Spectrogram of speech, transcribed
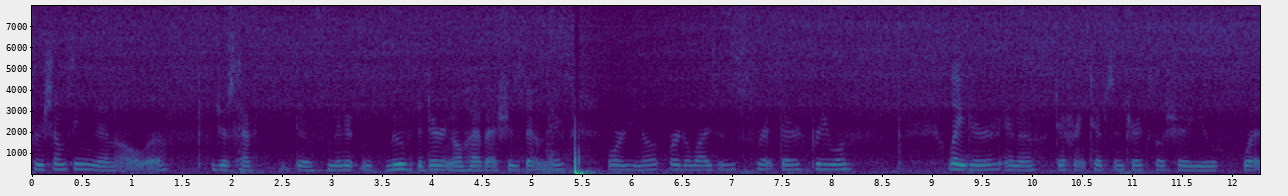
for something, then I'll uh, just have to move the dirt and I'll have ashes down there. Or, you know, fertilizes right there pretty well. Later, in a different tips and tricks, I'll show you what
